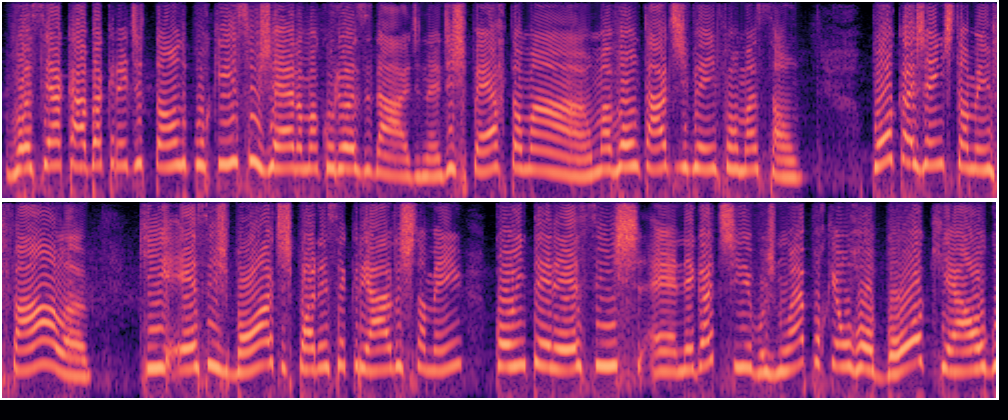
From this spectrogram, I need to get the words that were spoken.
você acaba acreditando porque isso gera uma curiosidade, né? desperta uma, uma vontade de ver a informação. Pouca gente também fala que esses bots podem ser criados também com interesses é, negativos. Não é porque é um robô que é algo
